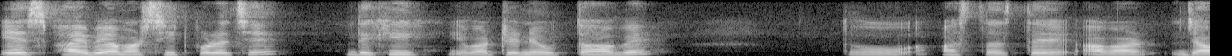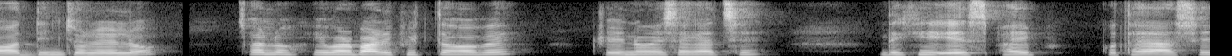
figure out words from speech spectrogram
এস ফাইভে আমার সিট পড়েছে। দেখি এবার ট্রেনে উঠতে হবে। তো আস্তে আস্তে আবার যাওয়ার দিন চলে এলো। চলো, এবার বাড়ি ফিরতে হবে। ট্রেনও এসে গেছে। দেখি এস ফাইভ কোথায় আসে।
